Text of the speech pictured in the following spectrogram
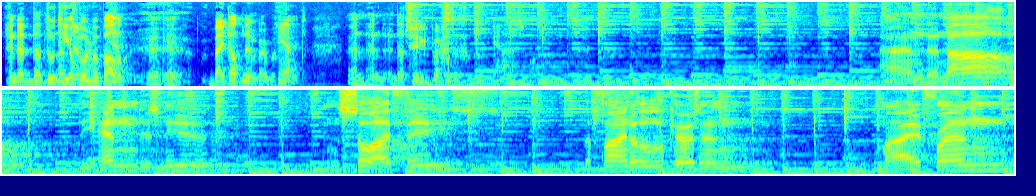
En dat, dat doet Dat hij op een bepaalde... ja. eh, eh, bij dat nummer bijvoorbeeld. En, en dat vind ik prachtig. ja, dat is mooi. And uh, now the end is near, and so I face the final curtain. My friend,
